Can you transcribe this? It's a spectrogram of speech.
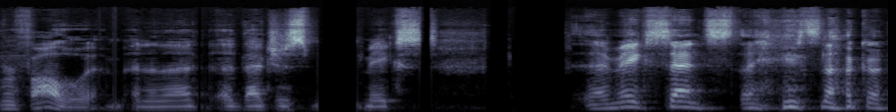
or follow Him, and that that just makes that makes sense. It's not gonna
